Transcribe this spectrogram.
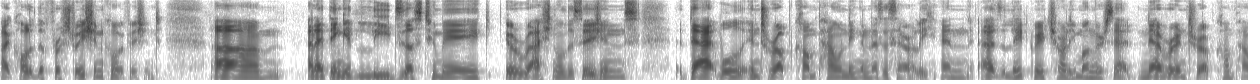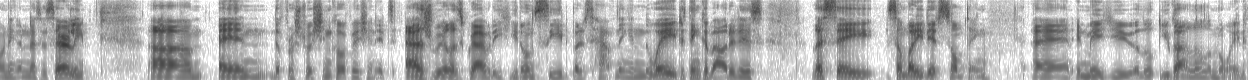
I call it the frustration coefficient, um, and I think it leads us to make irrational decisions that will interrupt compounding unnecessarily. And as the late great Charlie Munger said, never interrupt compounding unnecessarily. Um, and the frustration coefficient, it's as real as gravity. You don't see it, but it's happening. And the way to think about it is, let's say somebody did something and it made you a little you got a little annoyed.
